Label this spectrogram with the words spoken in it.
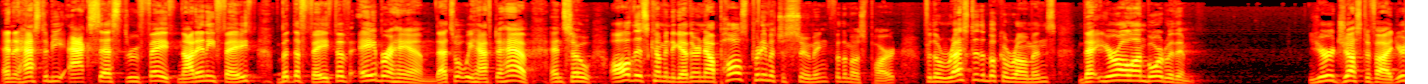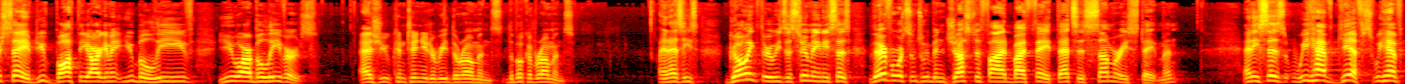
And it has to be accessed through faith. Not any faith, but the faith of Abraham. That's what we have to have. And so all this coming together. And now Paul's pretty much assuming, for the most part, for the rest of the book of Romans, that you're all on board with him. You're justified. You're saved. You've bought the argument. You believe. You are believers as you continue to read the Romans, the book of Romans. And as he's going through, he's assuming, he says, Therefore, since we've been justified by faith, that's his summary statement. And he says, We have gifts, we have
